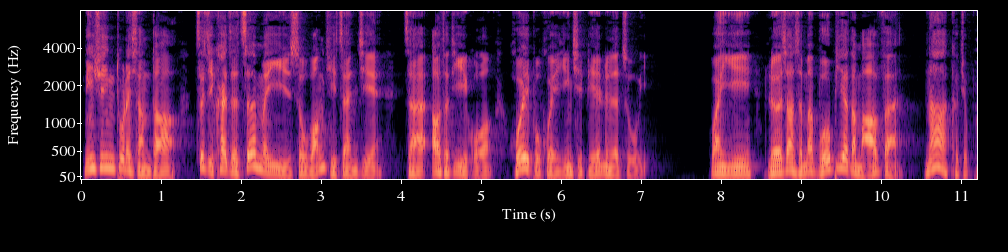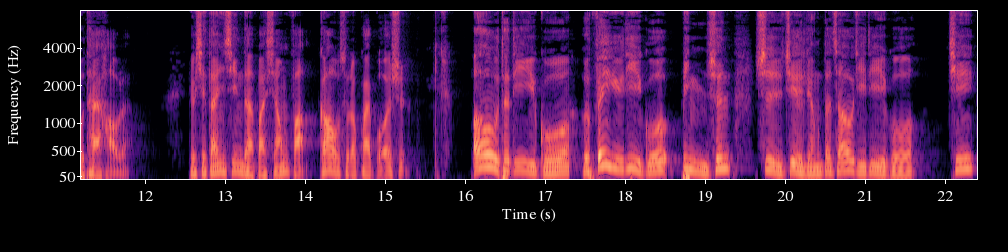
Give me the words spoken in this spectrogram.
林勋突然想到，自己开着这么一艘王级战舰，在奥特帝国会不会引起别人的注意？万一惹上什么不必要的麻烦，那可就不太好了。有些担心的把想法告诉了怪博士。奥特帝国和飞羽帝国并称世界两大超级帝国，其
